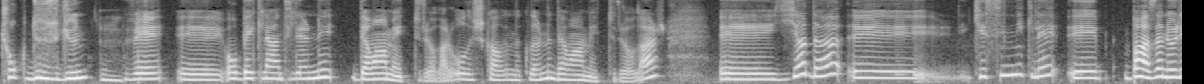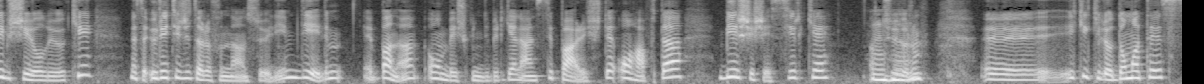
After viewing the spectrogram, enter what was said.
çok düzgün ve e, o beklentilerini devam ettiriyorlar o alışkanlıklarını devam ettiriyorlar. E, ya da e, kesinlikle e, bazen öyle bir şey oluyor ki mesela üretici tarafından söyleyeyim diyelim e, bana 15 günde bir gelen siparişte o hafta bir şişe sirke atıyorum. 2 kilo domates,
